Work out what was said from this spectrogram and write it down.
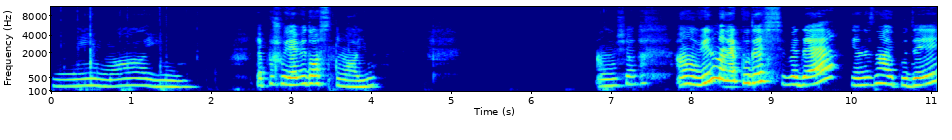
знімаю. Я пишу, я відос знімаю. А ну ще. Він мене кудись веде. Я не знаю куди.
